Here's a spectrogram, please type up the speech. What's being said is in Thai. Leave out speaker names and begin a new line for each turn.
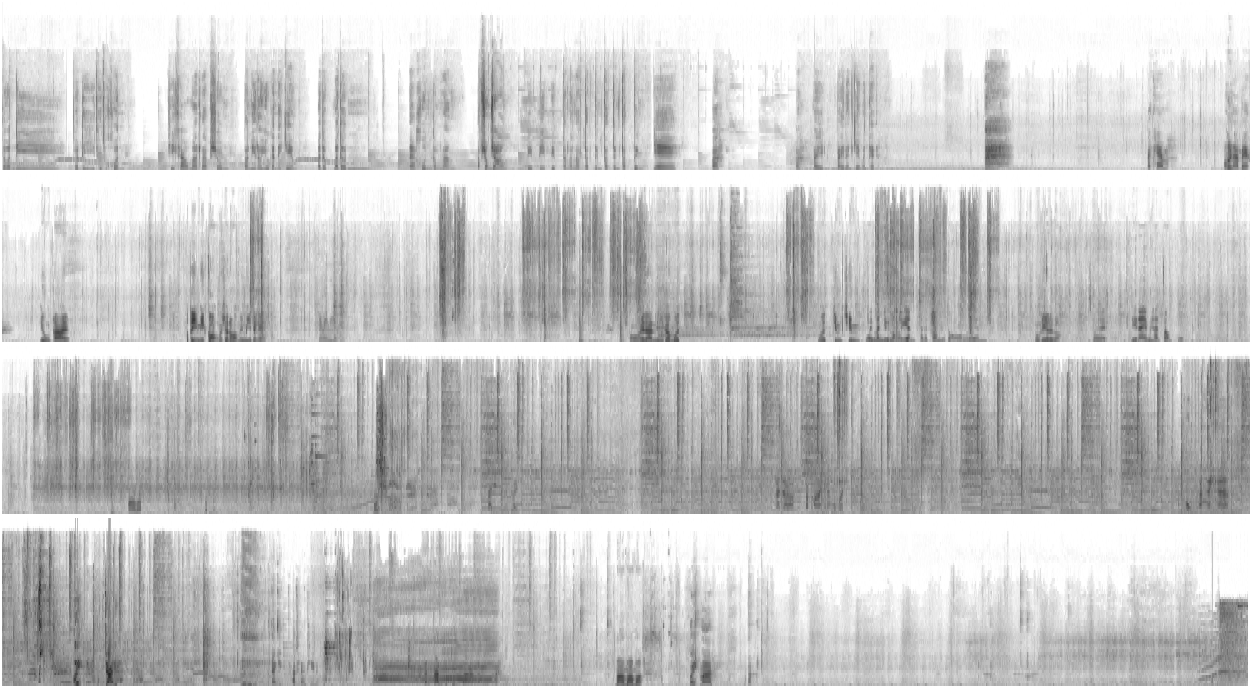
สวัสดี สวัสดีทุกทุกๆคน ที่เข้ามารับชม ตอนนี้เราอยู่กันในเกม มาดมาดนและคุณกำลัง รับชมช่องปิ๊บปิ๊บปิ๊บตันละลับตัดตึงตัดตึงตัดตึง เย่ปะปะไปไปเล่นเกมกันเถอะอ่าแบ็คแฮมของ
เฮ้ย
นาแบ็ค
อยู่ข้างใต้ ปกติมีกล่องไม่ใช่เหรอวะไม่มีได้ไง
ยังไม่มีให้ดู
โอ้ยด่านนี้ก็มืด มืดจิมจิม
เฮ้ยมันอยู่โรงเรียนฆาตกรอยู่ตรงโรงเรียน
โรงเรียนเลยเหรอ
ใช่ดีนะยังไม่หันจอมกลุ่ม
มาละแป๊บหนึงร้อยเตกใจแทงอีก ถ้าแทงทีหนึ่งมันปั่นอยู่บนบ้านอะเห็นปะ
มามามา
เอ้ย มาอะ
